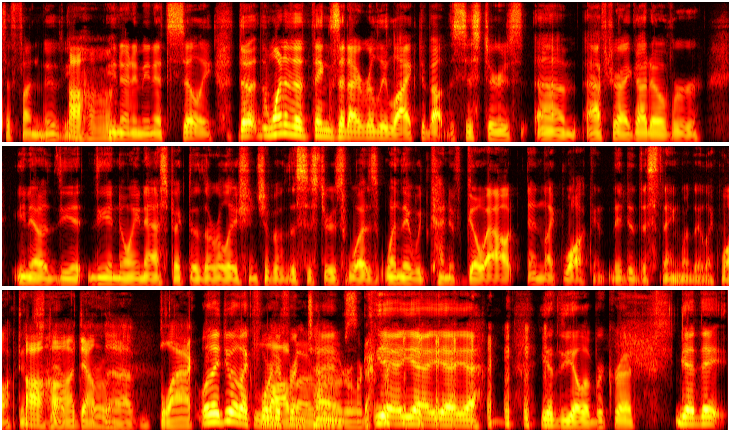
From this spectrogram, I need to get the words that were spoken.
It's a fun movie. Uh-huh. You know what I mean? It's silly. The, the one of the things that I really liked about the sisters, um, after I got over, you know, the the annoying aspect of the relationship of the sisters was when they would kind of go out and like walk in. They did this thing where they like walked in. Uh huh. Down or- the black. well, they do it like four different times. or whatever. Yeah, yeah, yeah, yeah. yeah, the yellow brick road. Yeah, they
